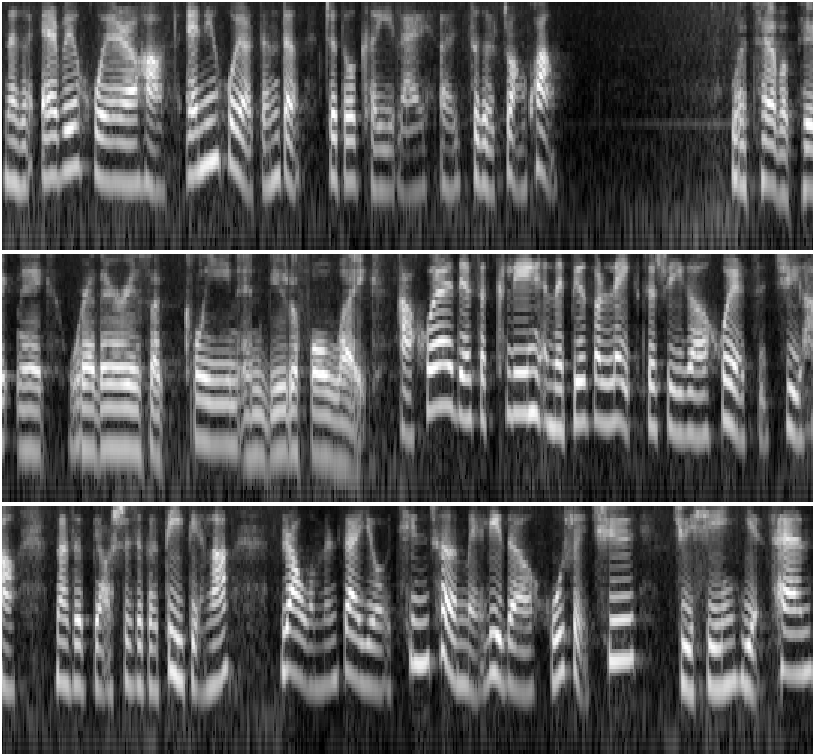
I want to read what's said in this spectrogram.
那个 everywhere 哈，anywhere 等等，这都可以来呃这个状况。Let's have a picnic where there is a clean and beautiful lake. 好，Where there's a clean and a beautiful lake，这是一个 where 子句哈，那这表示这个地点啦。让我们在有清澈美丽的湖水区举行野餐。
